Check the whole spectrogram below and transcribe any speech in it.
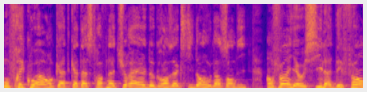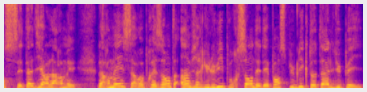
On ferait quoi en cas de catastrophe naturelle, de grands accidents ou d'incendie Enfin, il y a aussi la défense, c'est-à-dire l'armée. L'armée, ça représente 1,8% des dépenses publiques totales du pays.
